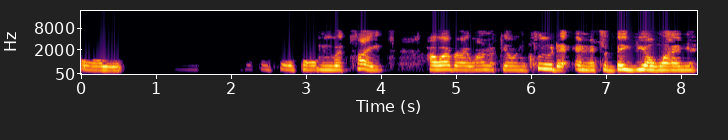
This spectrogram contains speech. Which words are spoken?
um different tools to help me with sites. However, I want to feel included, and it's a big deal when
